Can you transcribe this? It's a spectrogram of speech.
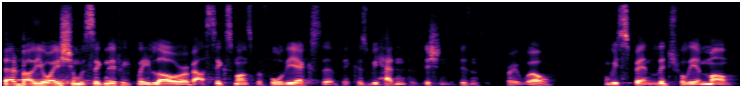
That valuation was significantly lower about six months before the exit because we hadn't positioned the businesses very well. And we spent literally a month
